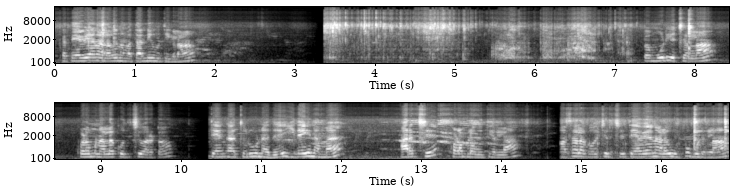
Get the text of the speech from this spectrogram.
இப்போ தேவையான அளவு நம்ம தண்ணி ஊற்றிக்கலாம் இப்போ மூடி வச்சிடலாம். குழம்பு நல்லா கொதிச்சு வரட்டும். தேங்காய் துருவுனது இதையும் நம்ம அரைச்சி குழம்புல ஊற்றிடலாம் மசாலா கொதிச்சிருச்சு. தேவையான அளவு உப்பு போட்டுக்கலாம்.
